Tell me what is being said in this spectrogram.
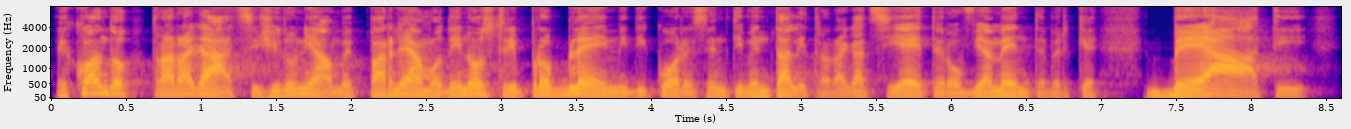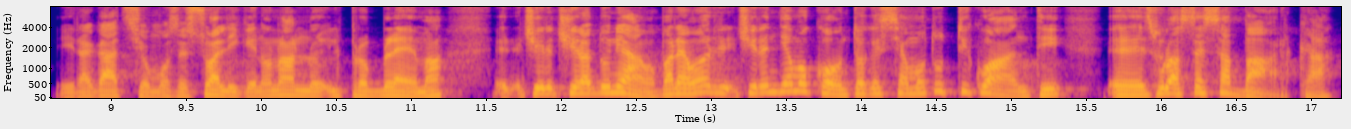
E quando tra ragazzi ci riuniamo e parliamo dei nostri problemi di cuore sentimentali, tra ragazzi etero ovviamente, perché beati i ragazzi omosessuali che non hanno il problema, eh, ci, ci raduniamo, parliamo, ci rendiamo conto che siamo tutti quanti eh, sulla stessa barca.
